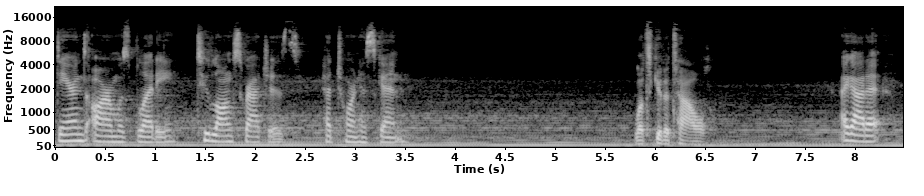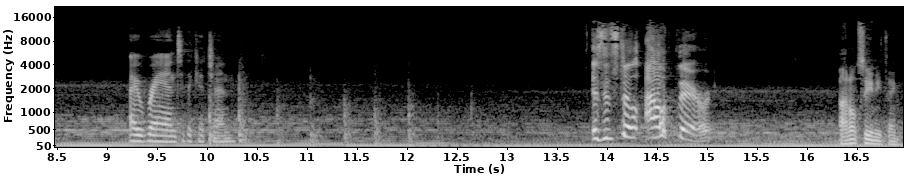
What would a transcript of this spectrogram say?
Darren's arm was bloody. Two long scratches had torn his skin. Let's get a towel. I got it. I ran to the kitchen. Is it still out there? I don't see anything.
